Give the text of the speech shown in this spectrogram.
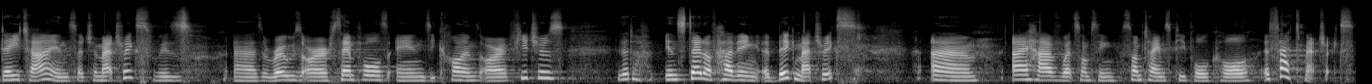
data in such a matrix with uh, the rows are samples and the columns are features, that instead of having a big matrix, um, I have what something sometimes people call a fat matrix,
